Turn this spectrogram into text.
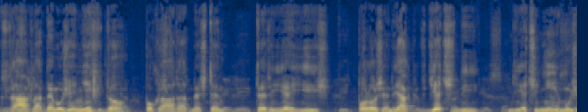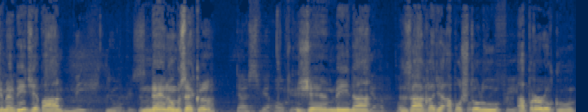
základ nemůže nikdo pokládat než ten, který je již položen. Jak vděčný, vděční můžeme být, že pán nejenom řekl, že my na základě apoštolů a proroků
